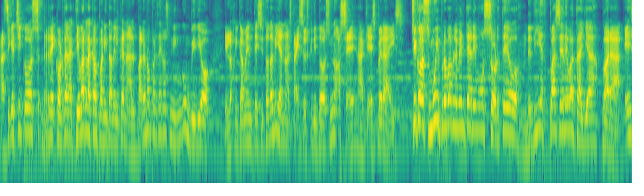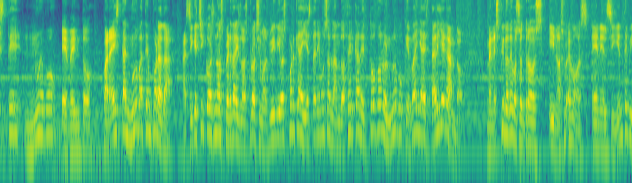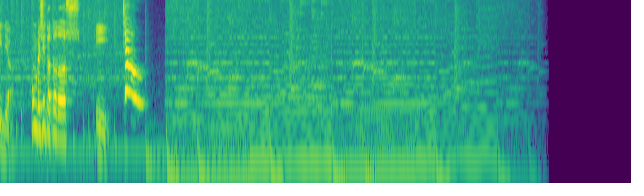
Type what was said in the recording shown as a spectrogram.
Así que chicos, recordad activar la campanita del canal para no perderos ningún vídeo y lógicamente si todavía no estáis suscritos, no sé a qué esperáis. Chicos, muy probablemente haremos sorteo de 10 pases de batalla para este nuevo evento, para esta nueva temporada. Así que chicos, no os perdáis los próximos vídeos porque ahí estaremos hablando acerca de todo lo nuevo que vaya a estar llegando. Me despido de vosotros y nos vemos en el siguiente vídeo. Un besito a todos y.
